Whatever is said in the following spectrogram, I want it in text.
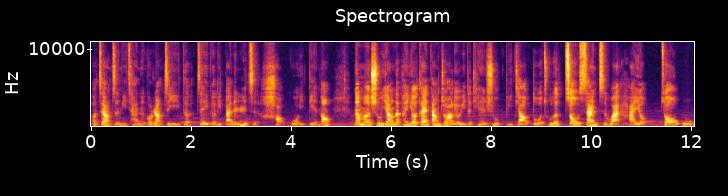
呃，这样子你才能够让自己的这一个礼拜的日子好过一点哦。那么属羊的朋友在当中要留意的天数比较多，除了周三之外，还有周五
